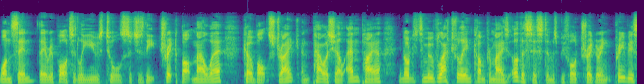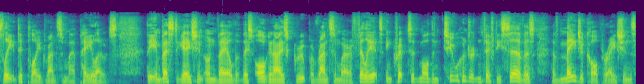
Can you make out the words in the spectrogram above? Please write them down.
Once in, they reportedly used tools such as the TrickBot malware, Cobalt Strike, and PowerShell Empire in order to move laterally and compromise other systems before triggering previously deployed ransomware payloads. The investigation unveiled that this organized group of ransomware affiliates encrypted more than 250 servers of major corporations,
